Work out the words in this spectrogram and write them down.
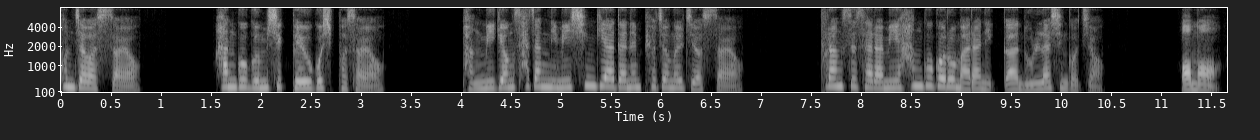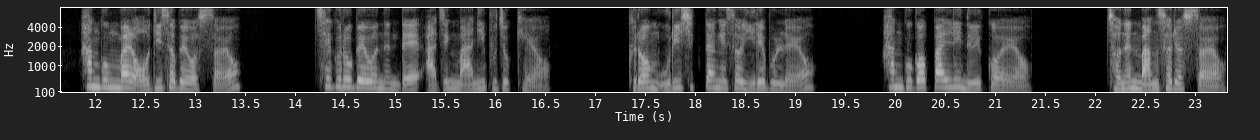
혼자 왔어요. 한국 음식 배우고 싶어서요. 박미경 사장님이 신기하다는 표정을 지었어요. 프랑스 사람이 한국어로 말하니까 놀라신 거죠. 어머, 한국말 어디서 배웠어요? 책으로 배웠는데 아직 많이 부족해요. 그럼 우리 식당에서 일해볼래요? 한국어 빨리 늘 거예요. 저는 망설였어요.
